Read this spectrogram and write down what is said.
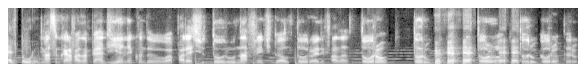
El Toro. Mas o cara faz uma piadinha, né? Quando aparece o Toru na frente do El Toro. Aí ele fala: Toro, Toru. Toro, Toru, Toro, Toru.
